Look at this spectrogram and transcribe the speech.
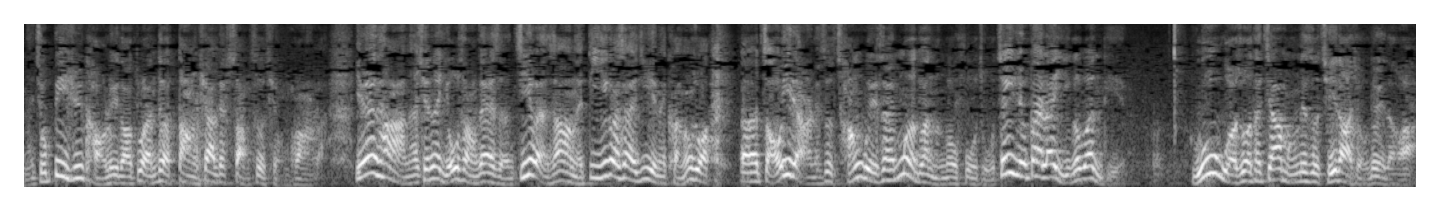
呢，就必须考虑到杜兰特当下的伤势情况了，因为他呢现在有伤在身，基本上呢第一个赛季呢可能说，呃，早一点呢是常规赛末端能够复出，这就带来一个问题。如果说他加盟的是其他球队的话，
